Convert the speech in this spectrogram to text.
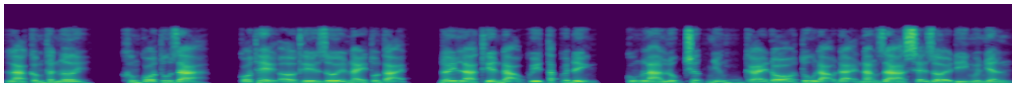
là cấm thần nơi, không có tu giả, có thể ở thế giới này tồn tại, đây là thiên đạo quy tắc quyết định, cũng là lúc trước những cái đó tu đạo đại năng giả sẽ rời đi nguyên nhân.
